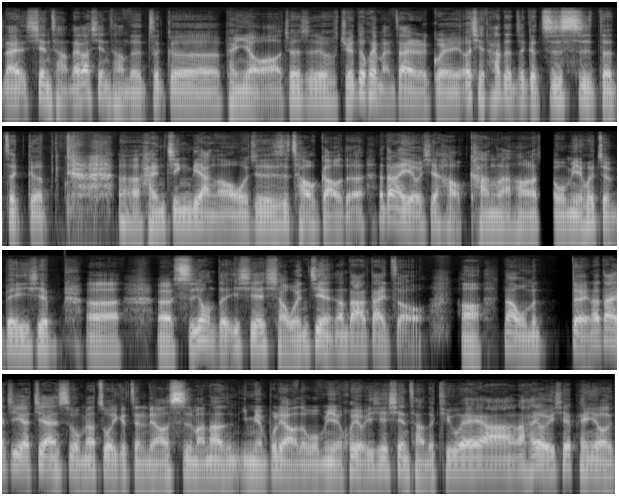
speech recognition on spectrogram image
来现场来到现场的这个朋友哦，就是绝对会满载而归，而且他的这个知识的这个呃含金量哦，我觉得是超高的。那当然也有一些好康了哈，我们也会准备一些呃呃实用的一些小文件让大家带走啊。那我们。对，那当然，既然既然是我们要做一个诊疗室嘛，那免不了的，我们也会有一些现场的 Q&A 啊，那还有一些朋友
